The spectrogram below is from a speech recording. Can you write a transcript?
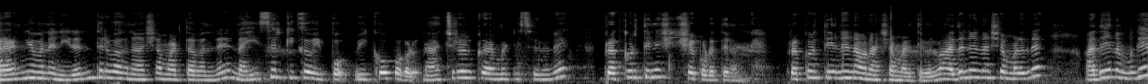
ಅರಣ್ಯವನ್ನು ನಿರಂತರವಾಗಿ ನಾಶ ಮಾಡ್ತಾ ಬಂದರೆ ನೈಸರ್ಗಿಕ ವಿಪೋ, ವಿಕೋಪಗಳು ನ್ಯಾಚುರಲ್ ಕ್ಲೈಮೆಟಿಸ್ ಅಂದರೆ ಪ್ರಕೃತಿನೇ ಶಿಕ್ಷೆ ಕೊಡುತ್ತೆ ನಮಗೆ. ಪ್ರಕೃತಿಯನ್ನೇ ನಾವು ನಾಶ ಮಾಡ್ತೀವಲ್ವ? ಅದನ್ನೇ ನಾಶ ಮಾಡಿದ್ರೆ ಅದೇ ನಮಗೆ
